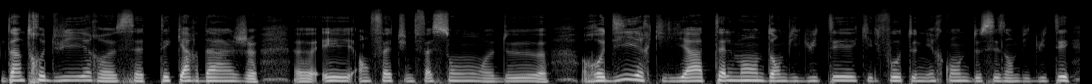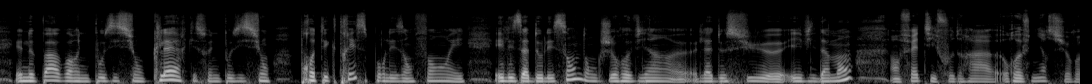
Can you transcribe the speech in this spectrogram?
d'introduire euh, cet écartage est en fait une façon de redire qu'il y a tellement d'ambiguïté qu'il faut tenir compte de ces ambiguïtés et ne pas avoir une position claire qui soit une position protectrice pour les enfants et, et les adolescents. Donc je reviens là-dessus évidemment. En fait, il faudra revenir sur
